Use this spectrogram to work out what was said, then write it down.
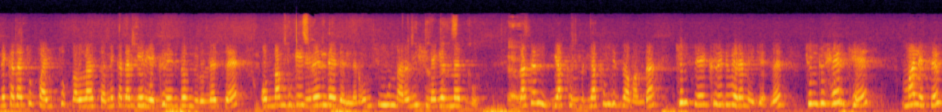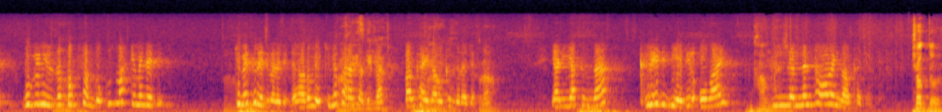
ne kadar çok faiz toplarlarsa, ne kadar geriye kredi döndürürlerse ondan bu geliri elde ederler. Onun için bunların işine gelmez bu. Evet. Zaten yakın yakın bir zamanda kimseye kredi veremeyecekler. Çünkü herkes maalesef bugün yüzde 99 mahkemededir. Kime kredi verecekler Harun Bey? Kime para geliyor. bankayı kalkındıracaklar? Bravo. Yani yakında kredi diye bir olay Kalmayacak. gündemden tamamen kalkacak. Çok doğru.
